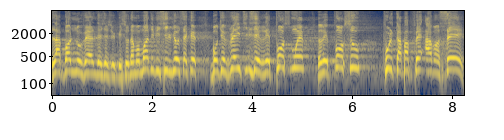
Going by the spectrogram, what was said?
la bonne nouvelle de Jésus-Christ. Dans un moment difficile, c'est que bon Dieu voulait utiliser réponse moins, réponse pour capable faire avancer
